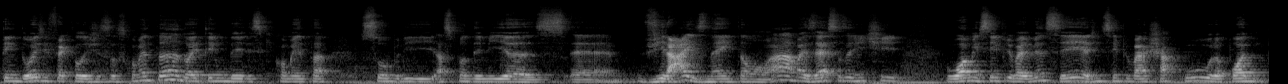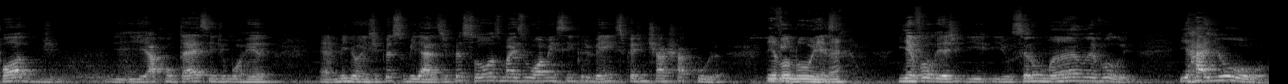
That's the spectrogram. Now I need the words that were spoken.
tem dois infectologistas comentando, aí tem um deles que comenta sobre as pandemias é, virais, né? Então, ah, mas essas a gente. O homem sempre vai vencer, a gente sempre vai achar cura, pode, pode e, e acontecem de morrer é, milhões de pessoas, milhares de pessoas, mas o homem sempre vence porque a gente acha a cura. Enfim, Evolui, né? e, evolui, e, e o ser humano evolui. E aí o,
